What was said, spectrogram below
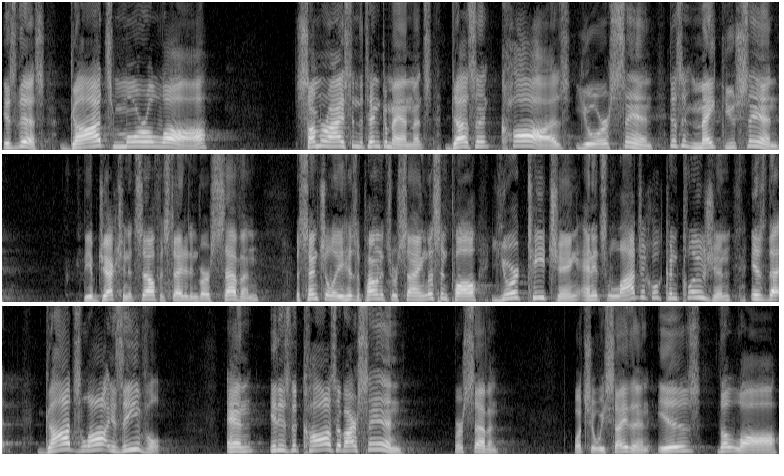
is this God's moral law, summarized in the Ten Commandments, doesn't cause your sin, it doesn't make you sin. The objection itself is stated in verse 7. Essentially, his opponents were saying, Listen, Paul, your teaching and its logical conclusion is that God's law is evil and it is the cause of our sin. Verse 7. What shall we say then? Is the law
